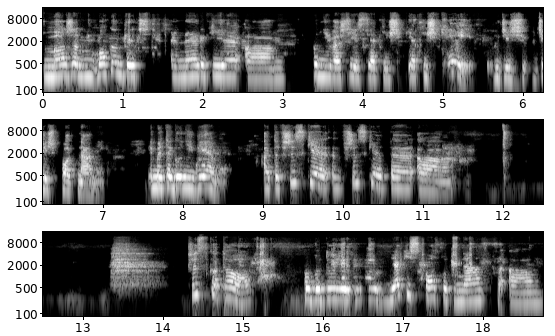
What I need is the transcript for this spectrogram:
Może, mogą być energie, um, ponieważ jest jakiś, jakiś cave gdzieś, gdzieś pod nami i my tego nie wiemy. A te wszystkie, wszystkie te, uh, wszystko to powoduje w jakiś sposób nas um,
